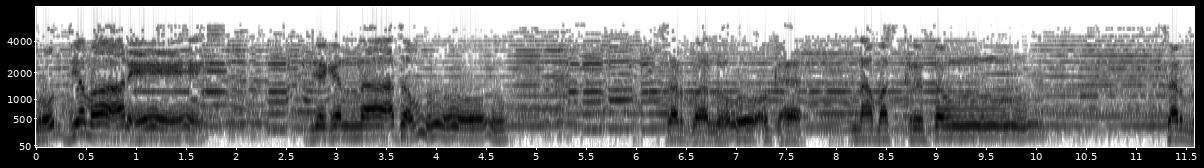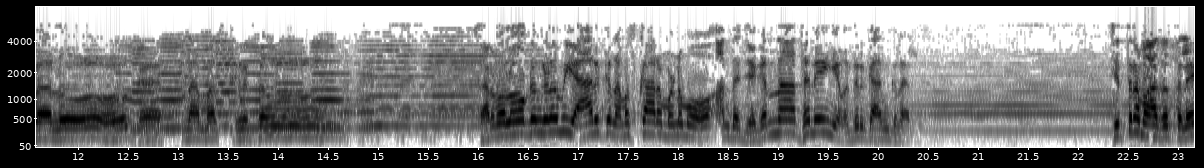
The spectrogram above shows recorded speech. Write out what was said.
ക്രോധ്യമാനേ ജഗന്നാഥം சர்வலோக நமஸ்கிருதம். சர்வலோக நமஸ்கிருதம். சர்வலோகங்களும் யாருக்கு நமஸ்காரம் பண்ணுமோ அந்த ஜெகநாதனே இங்க வந்திருக்கான்கிறார். சித்திர மாதத்திலே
